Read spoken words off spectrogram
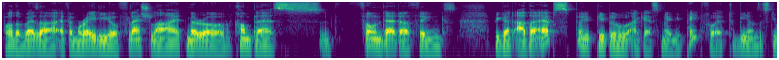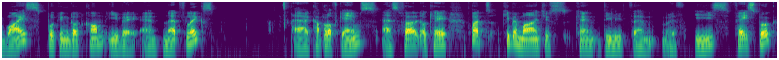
for the weather, FM radio, flashlight, mirror, compass, phone data things. We got other apps, people who I guess maybe paid for it to be on this device, booking.com, eBay, and Netflix. A couple of games, Asphalt, okay, but keep in mind you can delete them with ease. Facebook,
